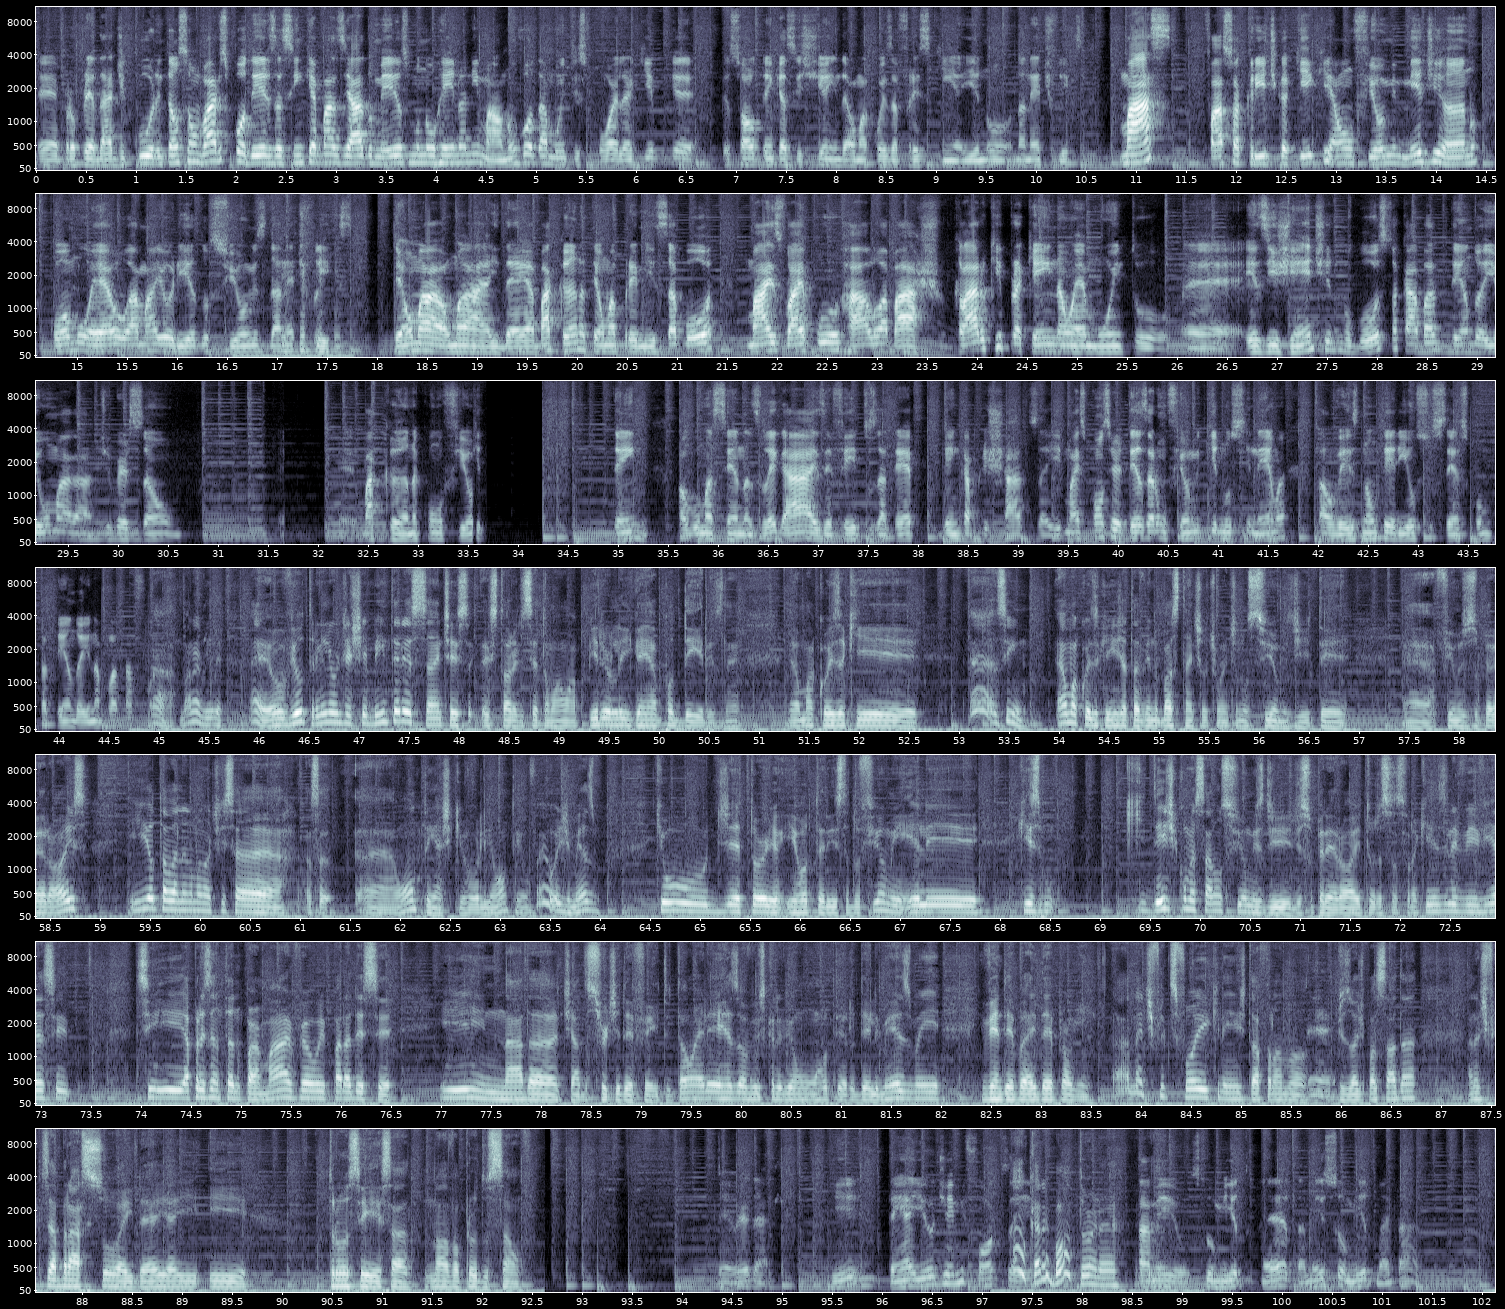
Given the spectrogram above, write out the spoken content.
é, propriedade de cura. Então são vários poderes assim que é baseado mesmo no reino animal. Não vou dar muito spoiler aqui porque o pessoal tem que assistir ainda é uma coisa fresquinha aí no, na Netflix. Mas faço a crítica aqui que é um filme mediano, como é a maioria dos filmes da Netflix. tem uma, uma ideia bacana, tem uma premissa boa, mas vai por ralo abaixo. Claro que para quem não é muito é, exigente no gosto, acaba tendo aí uma diversão é, bacana com o filme que tem algumas cenas legais, efeitos até bem caprichados aí, mas com certeza era um filme que no cinema talvez não teria o sucesso como está tendo aí na plataforma. Ah, maravilha. É, eu vi o trailer onde achei bem interessante a história de você tomar uma pílula e ganhar poderes, né? É uma coisa que é, assim, é uma coisa que a gente já tá vendo bastante ultimamente nos filmes, de ter é, filmes de super-heróis. E eu tava lendo uma notícia essa, é, ontem, acho que eu li ontem, ou foi hoje mesmo, que o diretor e roteirista do filme, ele quis. que desde que começaram os filmes de, de super-herói e todas essas franquias, ele vivia se, se apresentando para Marvel e para DC e nada tinha surtido efeito. Então ele resolveu escrever um roteiro dele mesmo e vender a ideia para alguém. A Netflix foi, que nem a gente tava falando no é. episódio passado, a Netflix abraçou a ideia e, e trouxe essa nova produção. É verdade. E tem aí o Jamie Foxx aí. Ah, o cara é bom ator, né? Tá meio sumido. É, tá meio sumido, mas tá.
